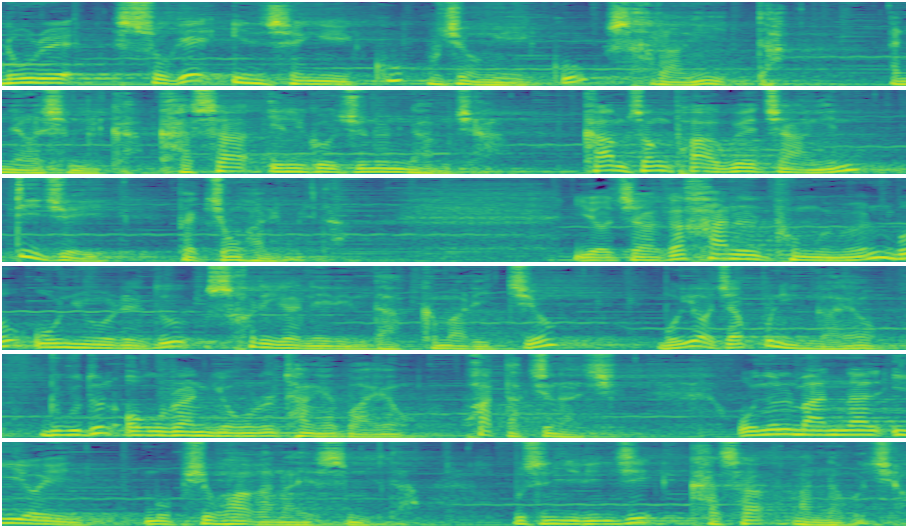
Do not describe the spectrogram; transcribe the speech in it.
노래 속에 인생이 있고 우정이 있고 사랑이 있다. 안녕하십니까. 가사 읽어주는 남자. 감성 파괴 장인 DJ 백종환입니다. 여자가 하늘 품으면 뭐 온유월에도 서리가 내린다. 그 말 있죠? 뭐 여자뿐인가요? 누구든 억울한 경우를 당해봐요. 화딱지나지. 오늘 만날 이 여인 몹시 화가 나 있습니다. 무슨 일인지 가사 만나보죠.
